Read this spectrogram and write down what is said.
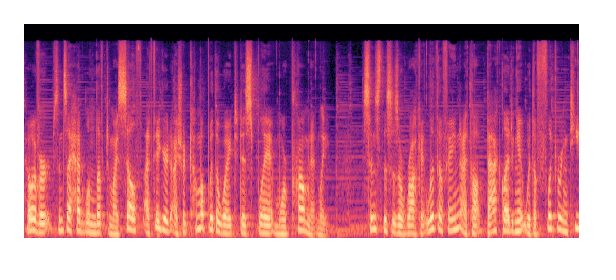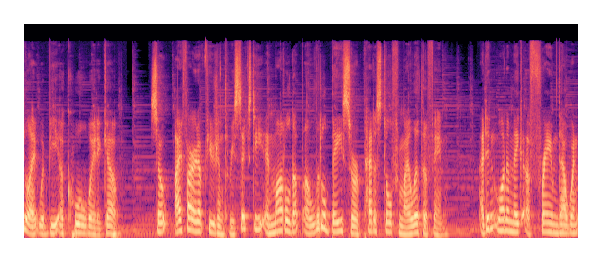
However, since I had one left to myself, I figured I should come up with a way to display it more prominently. Since this is a rocket lithophane, I thought backlighting it with a flickering tea light would be a cool way to go. So I fired up Fusion 360 and modeled up a little base or pedestal for my lithophane. I didn't want to make a frame that went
